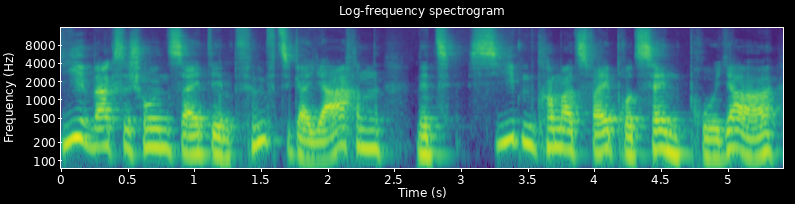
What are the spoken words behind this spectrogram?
Die wachse schon seit den 50er Jahren mit 7,2 Prozent pro Jahr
